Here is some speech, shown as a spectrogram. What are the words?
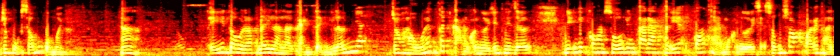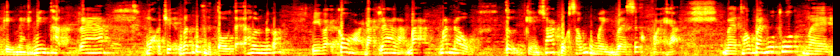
cho cuộc sống của mình. À, ý tôi là đây là lời cảnh tỉnh lớn nhất cho hầu hết tất cả mọi người trên thế giới. Những cái con số chúng ta đang thấy ấy, có thể mọi người sẽ sống sót qua cái thời kỳ này. Nhưng thật ra mọi chuyện vẫn có thể tồi tệ hơn nữa. Vì vậy câu hỏi đặt ra là bạn bắt đầu tự kiểm soát cuộc sống của mình về sức khỏe về thói quen hút thuốc về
